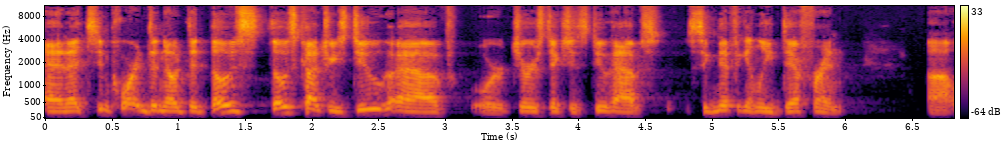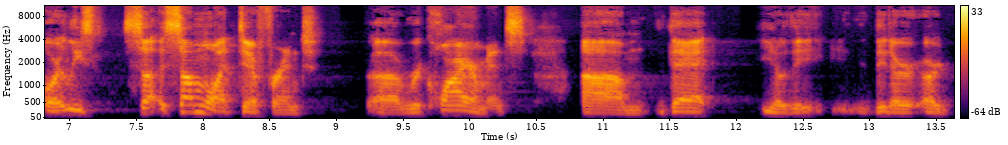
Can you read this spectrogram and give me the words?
And it's important to note that those those countries do have, or jurisdictions do have, significantly different, uh, or at least so, somewhat different uh, requirements um, that you know the, that are, are,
